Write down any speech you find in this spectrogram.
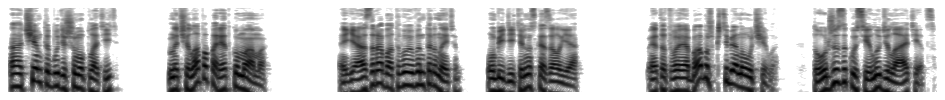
А чем ты будешь ему платить? Начала по порядку мама. Я зарабатываю в интернете, убедительно сказал я. Это твоя бабушка тебя научила? Тут же закусил у дела отец.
